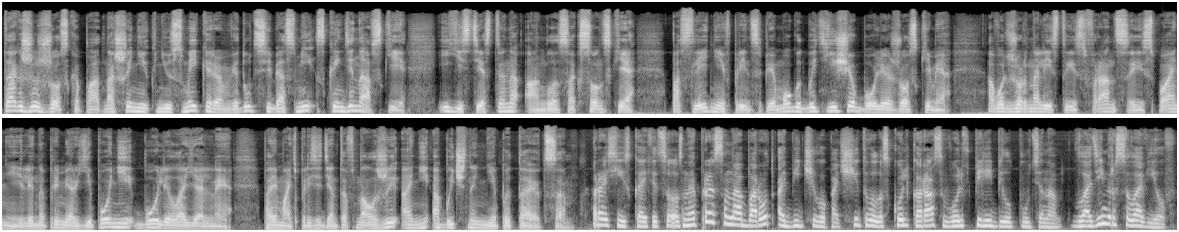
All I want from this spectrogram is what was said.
также жестко по отношению к ньюсмейкерам ведут себя СМИ скандинавские и, естественно, англосаксонские. Последние, в принципе, могут быть еще более жесткими. А вот журналисты из Франции, Испании или, например, Японии более лояльные. Поймать президентов на лжи они обычно не пытаются. Российская официозная пресса, наоборот, обидчиво подсчитывала, сколько раз Вольф перебил Путина. Владимир Соловьев.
